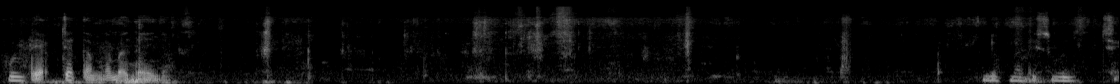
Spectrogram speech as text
ફૂલ ટેક્ચર તમને બતાવી દઉં જો બધી સુવિધ છે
